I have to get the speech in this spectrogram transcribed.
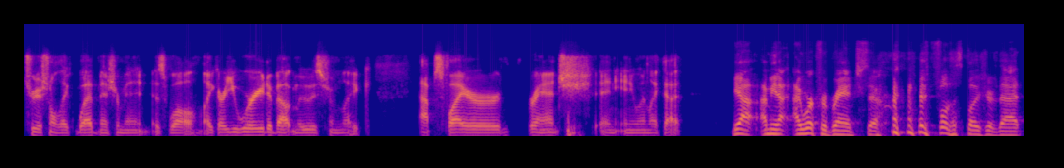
traditional like web measurement as well? Like, are you worried about moves from like AppsFlyer, Branch, and anyone like that? Yeah, I mean, I, I work for Branch, so full disclosure of that.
